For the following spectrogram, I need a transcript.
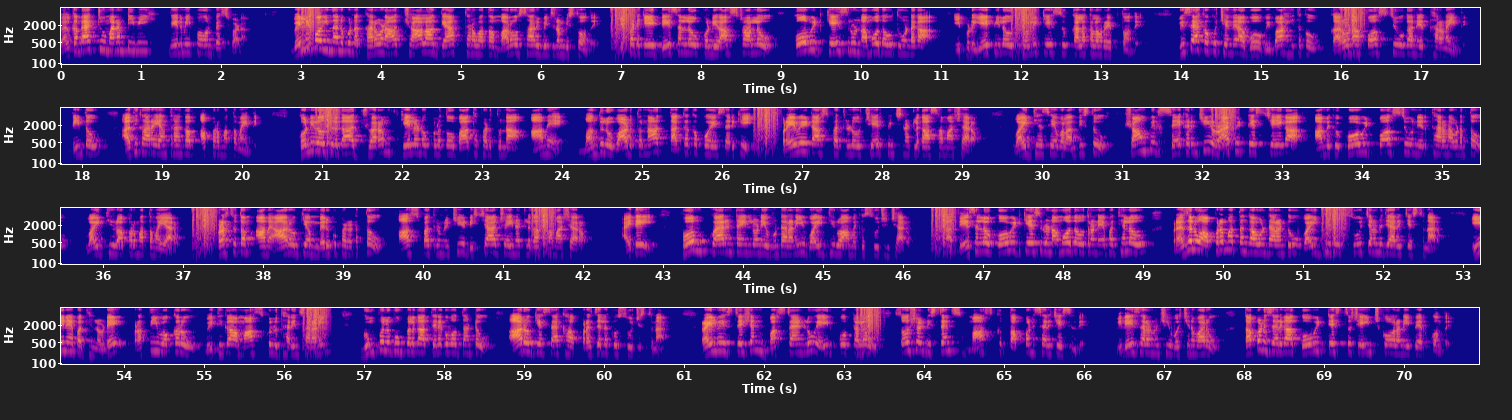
Welcome back to Manam TV నేను మీ పవన్ బెస్వాడ. వెళ్ళిపోయిందనుకున్న కరోనా చాలా గ్యాప్ తర్వాత మరోసారి విజృంభిస్తోంది. ఇప్పటికే దేశంలో కొన్ని రాష్ట్రాల్లో కోవిడ్ కేసులు నమోదవుతూ ఉండగా ఇప్పుడు ఏపీలో తొలి కేసు కలకలం రేపుతోంది. విశాఖకు చెందిన ఓ వివాహితకు కరోనా పాజిటివ్గా నిర్ధారణ అయింది దీంతో అధికార యంత్రాంగం అప్రమత్తమైంది. కొన్ని రోజులుగా జ్వరం కీలనొప్పులతో నొప్పులతో బాధపడుతున్న ఆమె మందులు వాడుతున్నా తగ్గకపోయేసరికి ప్రైవేట్ ఆసుపత్రిలో చేర్పించినట్లుగా సమాచారం. వైద్య సేవలు అందిస్తూ షాంపిల్స్ సేకరించి ర్యాపిడ్ టెస్ట్ చేయగా ఆమెకు కోవిడ్ పాజిటివ్ నిర్ధారణ అవడంతో వైద్యులు అప్రమత్తమయ్యారు. ప్రస్తుతం ఆమె ఆరోగ్యం మెరుగుపడటంతో ఆసుపత్రి నుంచి డిశ్చార్జ్ అయినట్లుగా సమాచారం. అయితే హోమ్ క్వారంటైన్లోనే ఉండాలని వైద్యులు ఆమెకు సూచించారు. ఆ దేశంలో కోవిడ్ కేసులు నమోదవుతున్న నేపథ్యంలో ప్రజలు అప్రమత్తంగా ఉండాలంటూ వైద్యులు సూచనలు జారీ చేస్తున్నారు. ఈ నేపథ్యంలోనే ప్రతి ఒక్కరూ విధిగా మాస్కులు ధరించాలని గుంపులు గుంపులుగా తిరగవద్దంటూ ఆరోగ్య శాఖ ప్రజలకు సూచిస్తున్నారు. రైల్వే స్టేషన్ బస్ స్టాండ్లు ఎయిర్పోర్ట్లలో సోషల్ డిస్టెన్స్ మాస్క్ తప్పనిసరి చేసింది. విదేశాల నుంచి వచ్చిన వారు తప్పనిసరిగా కోవిడ్ టెస్ట్ చేయించుకోవాలని పేర్కొంది.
